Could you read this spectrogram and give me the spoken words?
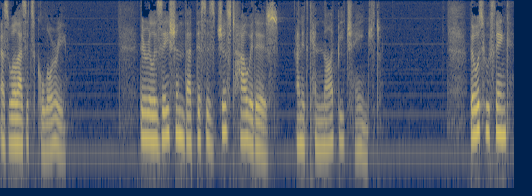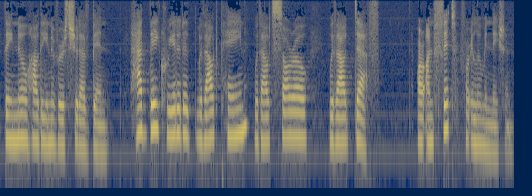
as well as its glory. The realization that this is just how it is and it cannot be changed. Those who think they know how the universe should have been, had they created it without pain, without sorrow, without death, are unfit for illumination.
